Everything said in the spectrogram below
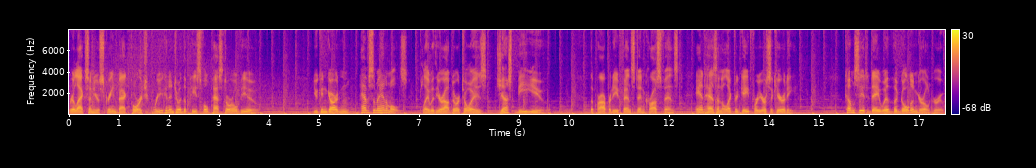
Relax on your screened back porch where you can enjoy the peaceful pastoral view. You can garden, have some animals, play with your outdoor toys, just be you. The property fenced and cross fenced and has an electric gate for your security. Come see it today with the Golden Girl Group.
